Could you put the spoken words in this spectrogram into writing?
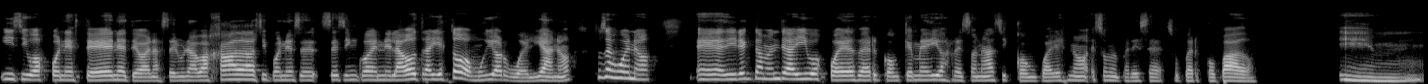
y si vos pones TN te van a hacer una bajada, si pones C5N la otra y es todo muy orwelliano. Entonces, bueno, eh, directamente ahí vos puedes ver con qué medios resonás y con cuáles no, eso me parece súper copado. Em,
